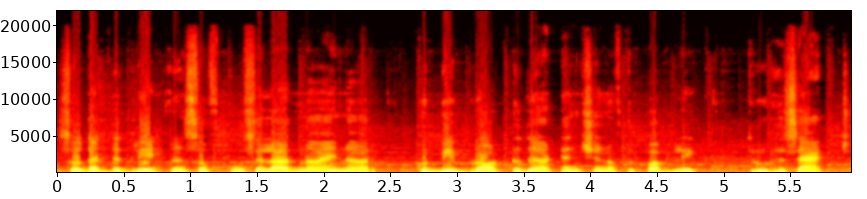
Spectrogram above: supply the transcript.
so that the greatness of Pusalar Nayanar could be brought to the attention of the public through his act.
